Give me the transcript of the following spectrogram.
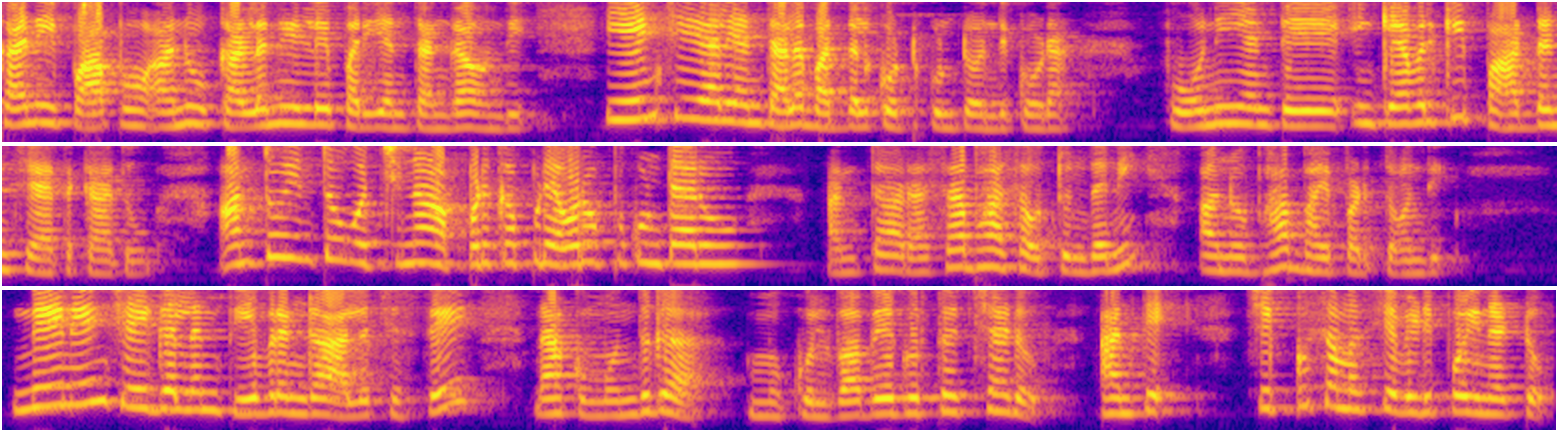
కానీ పాపం అను కళ్ళనీళ్ళే పర్యంతంగా ఉంది. ఏం చేయాలి అని తల బద్దలు కొట్టుకుంటోంది కూడా. పోనీ అంటే ఇంకెవరికి పాడడం చేత కాదు. అంతో ఇంతో వచ్చినా అప్పటికప్పుడు ఎవరు ఒప్పుకుంటారు? అంతా రసాభాస అవుతుందని అనుభ భయపడుతోంది. నేనేం చేయగలను తీవ్రంగా ఆలోచిస్తే నాకు ముందుగా ముకుల్ బాబే గుర్తొచ్చాడు. అంతే చిక్కు సమస్య విడిపోయినట్టు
